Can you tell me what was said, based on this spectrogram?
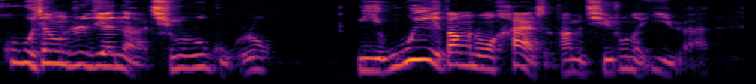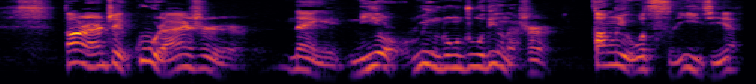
互相之间呢情如骨肉。你无意当中害死他们其中的一员，当然这固然是那个泥偶命中注定的事，当有此一劫。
